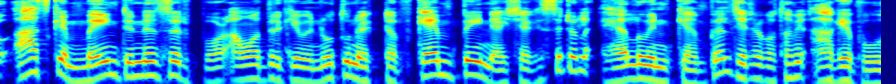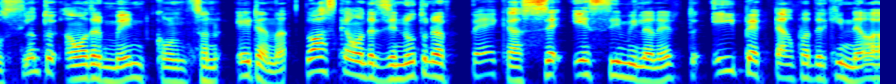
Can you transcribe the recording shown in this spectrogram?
তো আজকে মেইনটেনেন্সের পর আমাদের গেমে নতুন একটা ক্যাম্পেইন এসে গেছে, সেটা হলো হ্যালোইন ক্যাম্পেল যেটার কথা আমি আগে বলছিলাম। তো আমাদের মেইন কনসার্ন এটা না। তো আজকে আমাদের যে নতুন একটা প্যাক আসছে এসি মিলানের তো এই প্যাকটা আপনাদের কি নেওয়া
